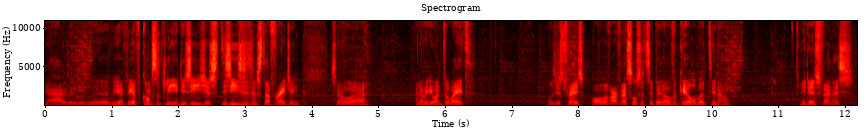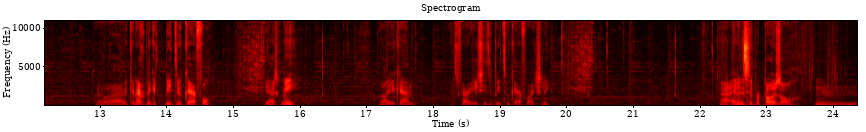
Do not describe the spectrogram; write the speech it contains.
Yeah, we, have we have constantly diseases, diseases and stuff raging, so uh, I don't really want to wait. We'll just raise all of our vessels. It's a bit overkill, but you know, it is Venice, so uh, we can never be, be too careful. If you ask me, well, you can. It's very easy to be too careful, actually. Uh, an instant proposal. Hmm.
